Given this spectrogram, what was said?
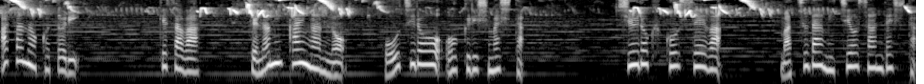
朝の小鳥。今朝は瀬波海岸の大城郎をお送りしました。収録構成は松田道夫さんでした。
